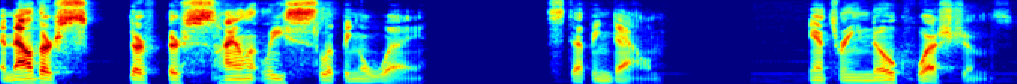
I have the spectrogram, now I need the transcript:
And now they're they're they're silently slipping away, stepping down, answering no questions.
